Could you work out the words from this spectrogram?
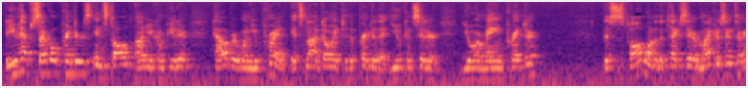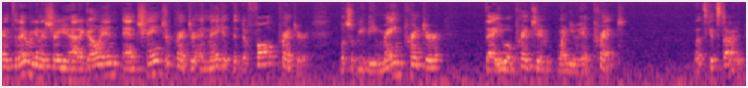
Do you have several printers installed on your computer? However, when you print, it's not going to the printer that you consider your main printer? This is Paul, one of the techs here at Micro Center, and today we're going to show you how to go in and change a printer and make it the default printer, which will be the main printer that you will print to when you hit print. Let's get started.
